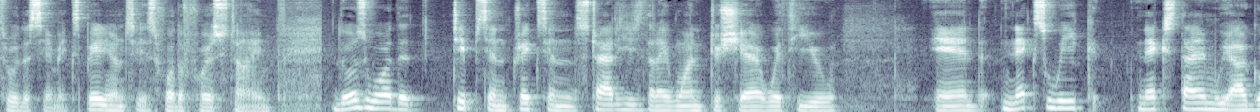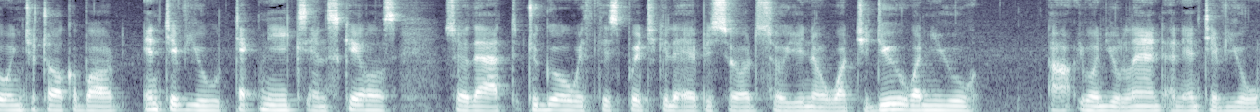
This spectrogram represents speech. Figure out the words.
through the same experiences for the first time. Those were the tips and tricks and strategies that I want to share with you. And next week, next time, we are going to talk about interview techniques and skills so that to go with this particular episode so you know what to do when you uh, when you land an interview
